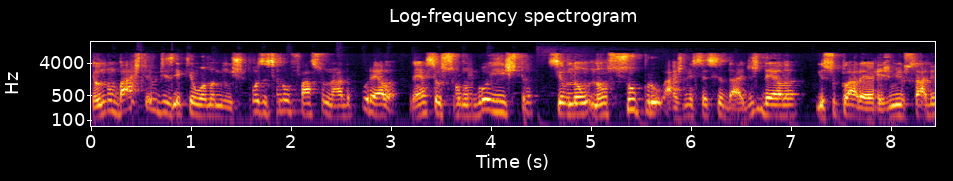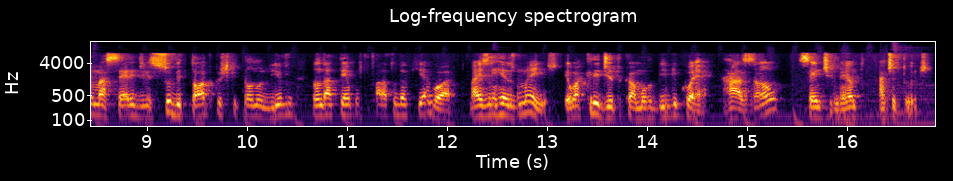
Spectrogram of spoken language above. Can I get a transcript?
Eu não basta eu dizer que eu amo a minha esposa se eu não faço nada por ela. Né? Se eu sou um egoísta, se eu não, não supro as necessidades dela. Isso, claro, é esmiuçado em uma série de subtópicos que estão no livro. Não dá tempo de falar tudo aqui agora. Mas, em resumo, é isso. Eu acredito que o amor bíblico é razão, sentimento, atitude.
